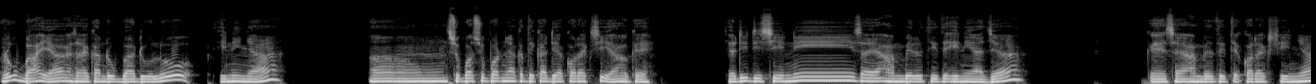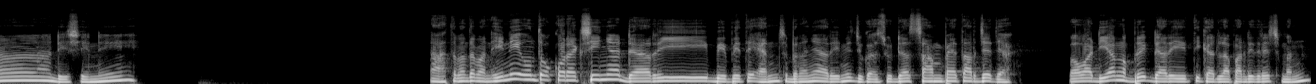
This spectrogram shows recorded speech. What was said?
rubah ya, saya akan rubah dulu ininya um, support-supportnya ketika dia koreksi ya, oke. Jadi di sini saya ambil titik ini aja. Oke, saya ambil titik koreksinya di sini. Nah, teman-teman, ini untuk koreksinya dari BBTN sebenarnya hari ini juga sudah sampai target ya. Bahwa dia ngebreak dari 38 retracement,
